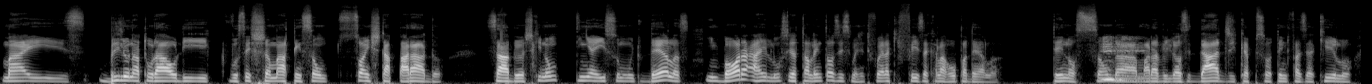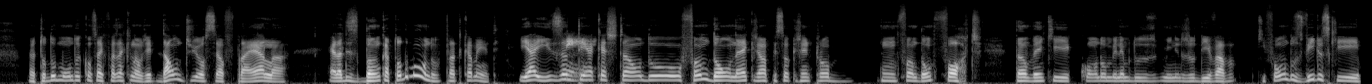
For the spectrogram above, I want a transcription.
mais brilho natural de você chamar a atenção só em estar parado sabe? Eu acho que não tinha isso muito delas, embora a Elu seja talentosíssima, a gente foi ela que fez aquela roupa dela. Tem noção uhum. da maravilhosidade que a pessoa tem de fazer aquilo? Não é todo mundo que consegue fazer aquilo, não. A gente dá um do yourself pra ela, ela desbanca todo mundo, praticamente. E a Isa Sim. tem a questão do fandom, né? Que já é uma pessoa que já entrou com um fandom forte. Também que quando eu me lembro dos meninos do Diva, que foi um dos vídeos que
